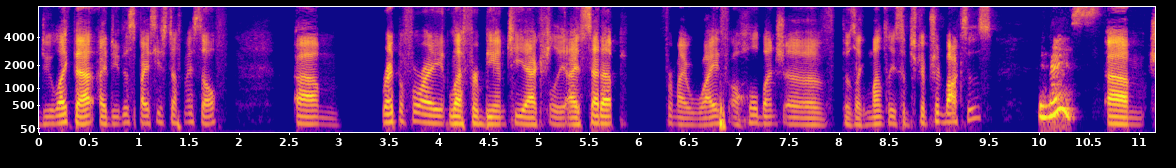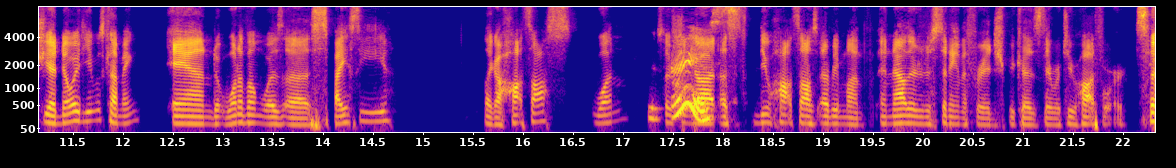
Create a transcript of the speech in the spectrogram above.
do like that. I do the spicy stuff myself. Um, right before I left for BMT, actually, I set up for my wife a whole bunch of those like monthly subscription boxes. Nice. Um, she had no idea it was coming, and one of them was a spicy, like a hot sauce one. So she got a new hot sauce every month, and now they're just sitting in the fridge because they were too hot for her. So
